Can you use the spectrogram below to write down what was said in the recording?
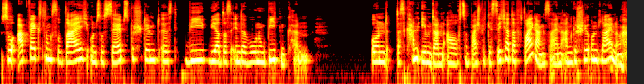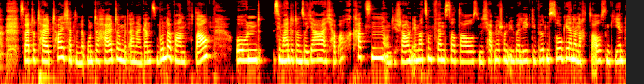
so abwechslungsreich und so selbstbestimmt ist, wie wir das in der Wohnung bieten können. Und das kann eben dann auch zum Beispiel gesicherter Freigang sein an Geschirr und Leine. Es war total toll. Ich hatte eine Unterhaltung mit einer ganz wunderbaren Frau und sie meinte dann so, ja, ich habe auch Katzen und die schauen immer zum Fenster raus und ich habe mir schon überlegt, die würden so gerne nach draußen gehen,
